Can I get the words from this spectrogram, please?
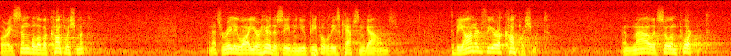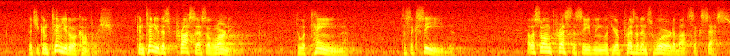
or a symbol of accomplishment. And that's really why you're here this evening, you people, with these caps and gowns, to be honored for your accomplishment. And now it's so important that you continue to accomplish, continue this process of learning, to attain, to succeed. I was so impressed this evening with your president's word about success.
